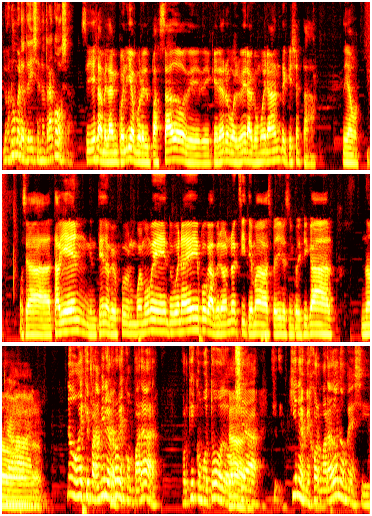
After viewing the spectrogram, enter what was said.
Los números te dicen otra cosa. Sí, es la melancolía por el pasado de, de querer volver a como era antes, que ya está, digamos. O sea, está bien, entiendo que fue un buen momento, buena época, pero no existe más peligro sin codificar. No, Claro. no. No, es que para mí el error es comparar, porque es como todo, Claro. o sea, ¿quién es mejor, Maradona o Messi?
